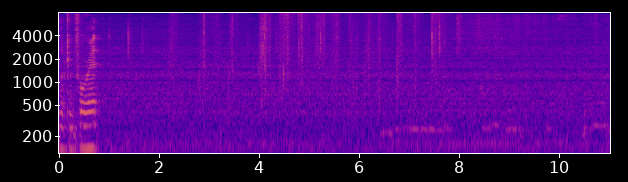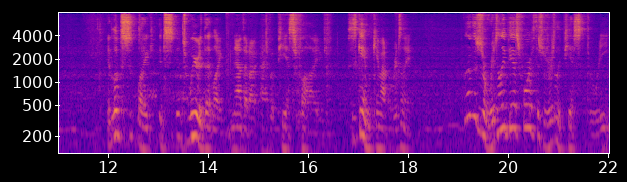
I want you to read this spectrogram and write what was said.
Looking for it. It looks like it's it's weird that like now that I, I have a PS5, this game came out originally I don't know if this was originally PS4, if this was originally PS3. It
